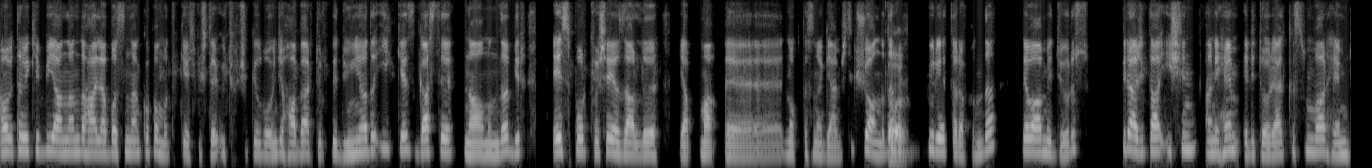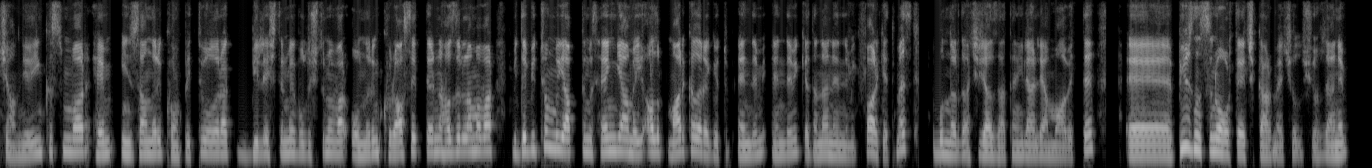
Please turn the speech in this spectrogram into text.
Ama tabii ki bir yandan da hala basından kopamadık. Geçmişte 3,5 yıl boyunca Habertürk'te dünyada ilk kez gazete namında bir e-spor köşe yazarlığı yapma e, noktasına gelmiştik. Şu anda da Doğru. Hürriyet tarafında devam ediyoruz birazcık daha işin hani hem editoryal kısmı var hem canlı yayın kısmı var hem insanları kompetitif olarak birleştirme buluşturma var. Onların kural setlerini hazırlama var. Bir de bütün bu yaptığımız hengameyi alıp markalara götürüp endemik, endemik ya da non endemik fark etmez. Bunları da açacağız zaten ilerleyen muhabbette. Ee, business'ını ortaya çıkarmaya çalışıyoruz. Yani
